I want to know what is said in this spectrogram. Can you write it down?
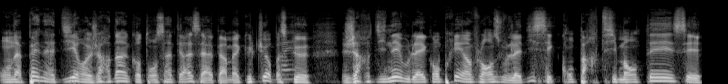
on a peine à dire jardin quand on s'intéresse à la permaculture parce que jardiner, vous l'avez compris, hein, Florence vous l'a dit, c'est compartimenter, c'est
